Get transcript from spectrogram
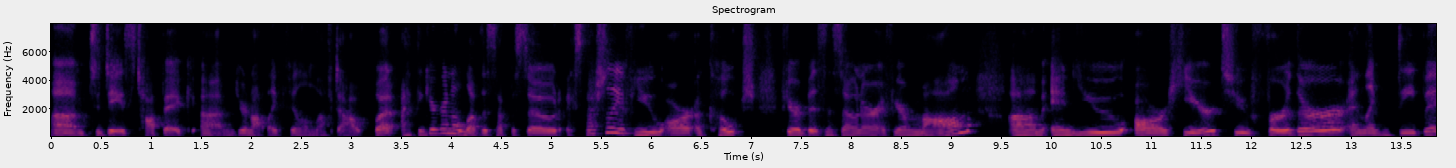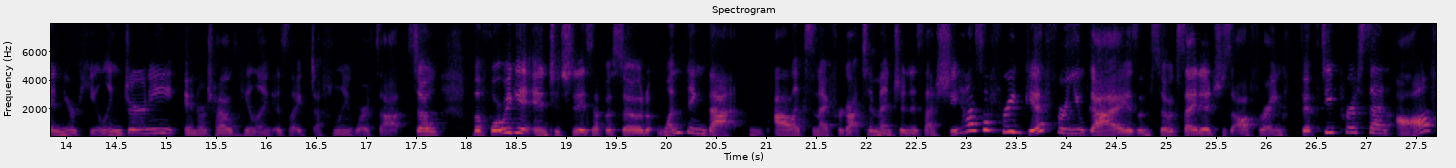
um, today's topic, um, you're not like feeling left out. But I think you're gonna love this episode, especially if you are a coach, if you're a business owner, if you're a mom, um, and you are here to further and like deepen your healing journey. Inner child healing is like definitely where it's at. So before we get into today's episode, one thing that Alex and I forgot to mention is that she has a free gift for you guys. I'm so excited. She's offering 50% off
